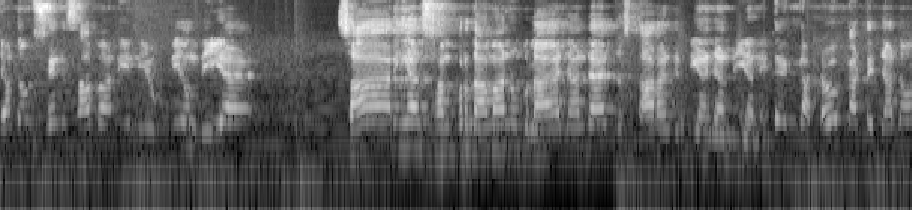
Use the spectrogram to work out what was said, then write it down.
ਜਦੋਂ ਸਿੰਘ ਸਾਹਿਬਾਂ ਦੀ ਨਿਯੁਕਤੀ ਹੁੰਦੀ ਹੈ, ਸਾਰੀਆਂ ਸੰਪਰਦਾਵਾਂ ਨੂੰ ਬੁਲਾਇਆ ਜਾਂਦਾ ਹੈ, ਦਸਤਾਰਾਂ ਦਿੱਤੀਆਂ ਜਾਂਦੀਆਂ ਨੇ। ਤੇ ਘੱਟੋ ਘੱਟ ਜਦੋਂ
